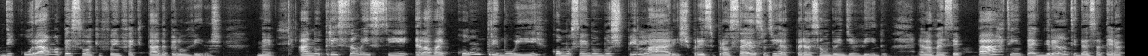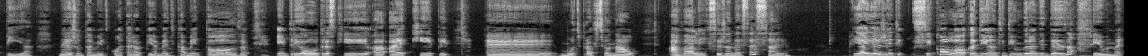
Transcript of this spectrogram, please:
de curar uma pessoa que foi infectada pelo vírus né? A nutrição em si, ela vai contribuir como sendo um dos pilares para esse processo de recuperação do indivíduo. Ela vai ser parte integrante dessa terapia, né? Juntamente com a terapia medicamentosa, entre outras que a, a equipe é, multiprofissional avalie que seja necessária. E aí a gente se coloca diante de um grande desafio, né?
